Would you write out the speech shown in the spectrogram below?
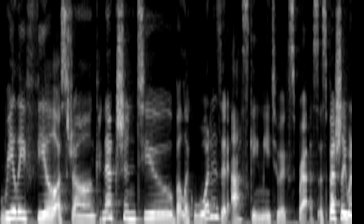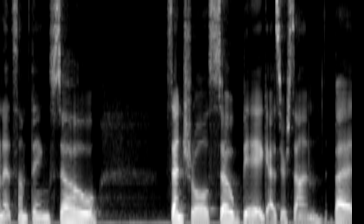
really feel a strong connection to, but like, what is it asking me to express, especially when it's something so central, so big as your sun. But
